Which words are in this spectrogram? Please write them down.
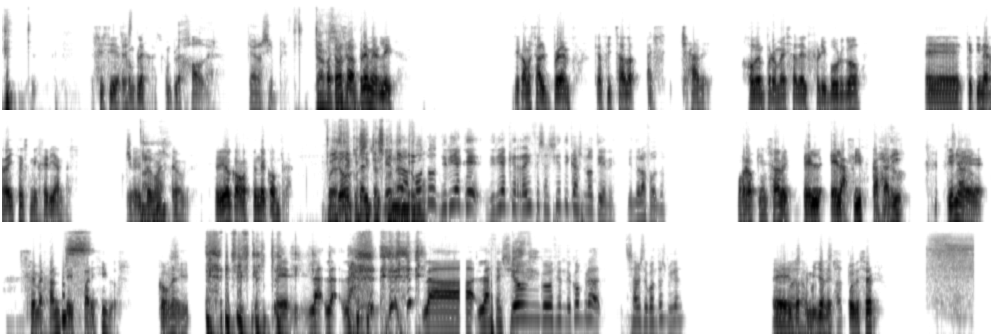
Sí, sí, es Es- compleja, es compleja. Joder, ya no es simple. Pasamos a la. Premier League. Llegamos al Brentford, que ha fichado a Chávez, joven promesa del Friburgo, eh, que tiene raíces nigerianas. Cuidadito con este hombre. Te digo como opción de compra. Puede Yo, hacer cositas con viendo la foto, diría que, diría que raíces asiáticas no tiene, viendo la foto. Bueno, quién sabe. El, el Afif catarí tiene claro. semejantes parecidos con él. Sí. Eh, la, la, la, la, la cesión con opción de compra, ¿sabes de cuánto es, Miguel? Eh, ¿Puedes 12 millones? ¿puede ser?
